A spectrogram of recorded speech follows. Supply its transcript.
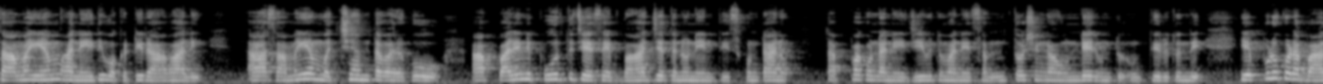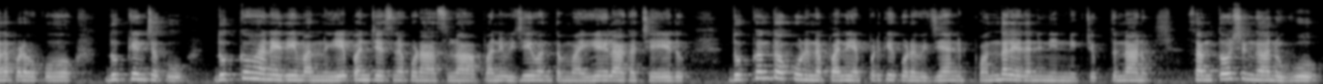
సమయం అనేది ఒకటి రావాలి. ఆ సమయం వచ్చేంత వరకు ఆ పనిని పూర్తి చేసే బాధ్యతను నేను తీసుకుంటాను. తప్పకుండా నీ జీవితం అనేది సంతోషంగా ఉండేది ఉంటు తీరుతుంది. ఎప్పుడు కూడా బాధపడవకు దుఃఖించకు. దుఃఖం అనేది మనం ఏ పని చేసినా కూడా అసలు ఆ పని విజయవంతం అయ్యేలాగా చేయదు. దుఃఖంతో కూడిన పని ఎప్పటికీ కూడా విజయాన్ని పొందలేదని నేను నీకు చెప్తున్నాను. సంతోషంగా నువ్వు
